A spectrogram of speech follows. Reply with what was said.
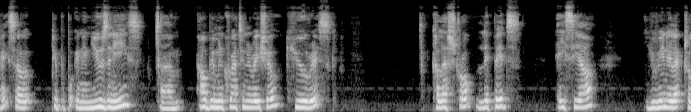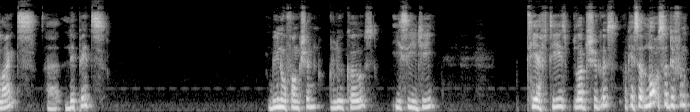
Okay, so people putting in U's and E's, um, albumin creatinine ratio, Q risk, cholesterol, lipids, ACR, urine electrolytes, uh, lipids, renal function, glucose, ECG, TFTs, blood sugars. Okay, so lots of different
